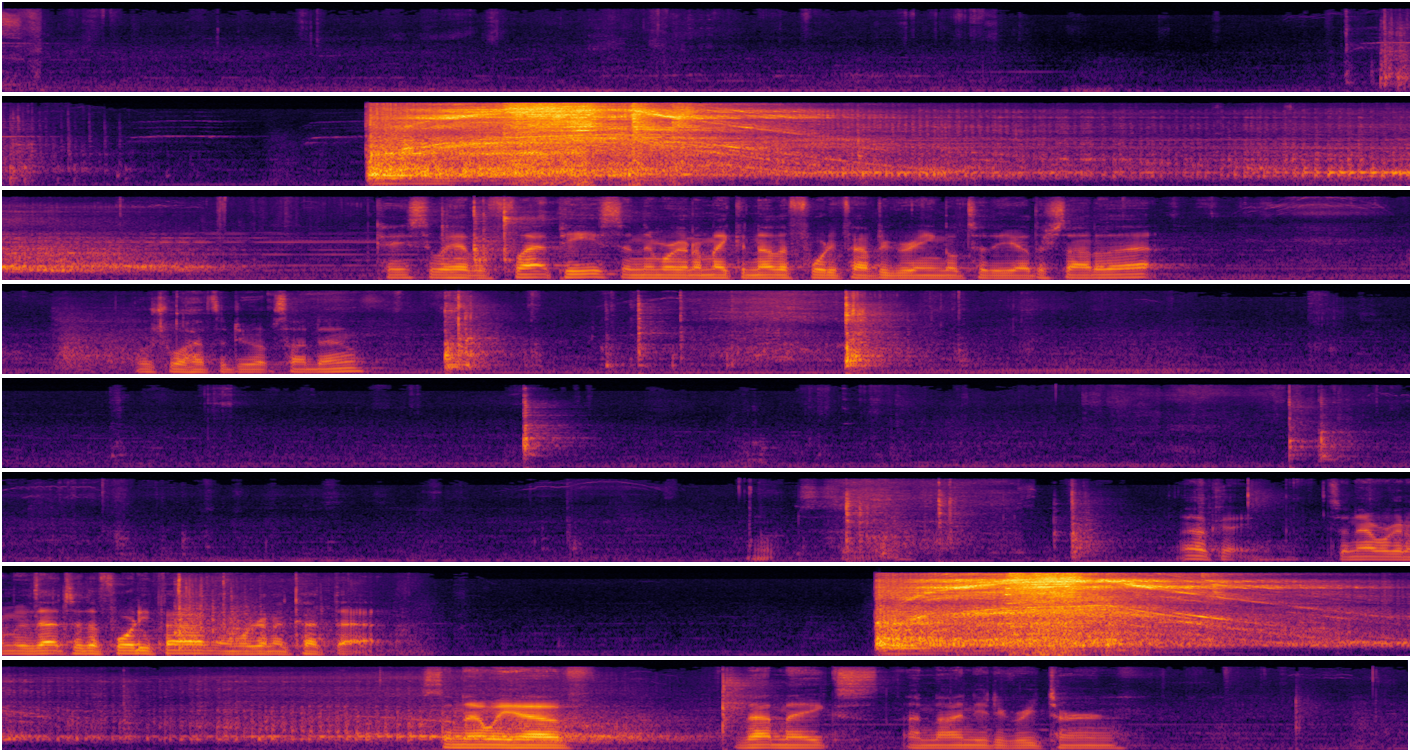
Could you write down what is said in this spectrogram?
Okay, so we have a flat piece and then we're gonna make another 45 degree angle to the other side of that, which we'll have to do upside down. Okay, so now we're gonna move that to the 45 and we're gonna cut that. So now we have, that makes a 90 degree turn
